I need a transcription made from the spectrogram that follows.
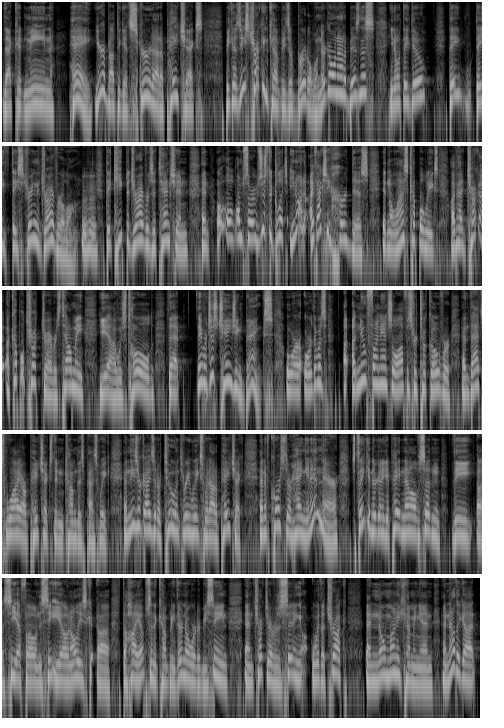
that could mean, hey, you're about to get screwed out of paychecks because these trucking companies are brutal. When they're going out of business, you know what they do? They they they string the driver along. Mm-hmm. They keep the driver's attention and oh, oh I'm sorry, it was just a glitch. You know what? I've actually heard this in the last couple of weeks. I've had truck a couple truck drivers tell me, "Yeah, I was told that they were just changing banks or or there was a, a new financial officer took over and that's why our paychecks didn't come this past week. And these are guys that are two and three weeks without a paycheck. And of course they're hanging in there thinking they're going to get paid and then all of a sudden the uh, cfo and the ceo and all these uh, the high ups in the company they're nowhere to be seen. And truck drivers are sitting with a truck and no money coming in. And now they got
